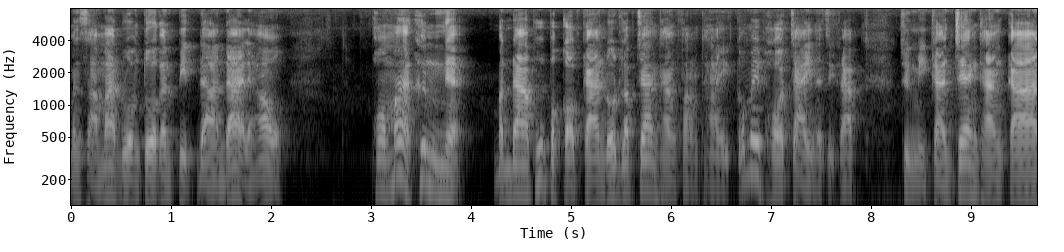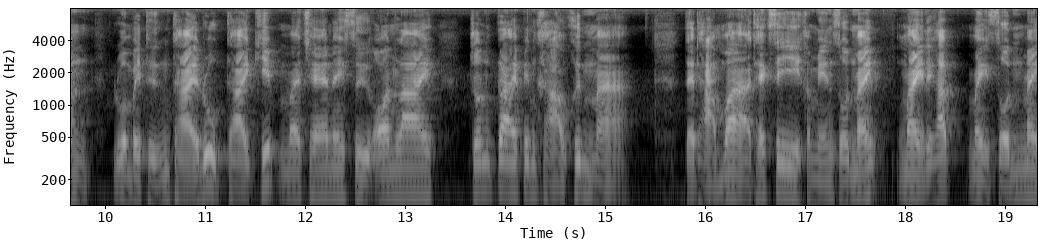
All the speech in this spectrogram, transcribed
มันสามารถรวมตัวกันปิดด่านได้แล้วพอมากขึ้นเนี่ยบรรดาผู้ประกอบการรถรับจ้างทางฝั่งไทยก็ไม่พอใจนะสิครับ จึงมีการแจ้งทางการ รวมไปถึงถ่ายรูปถ่ายคลิปมาแชร์ในสื่อออนไลน์ จนกลายเป็นข่าวขึ้นมา แต่ถามว่าแท็กซี่เขมรสนไหมไม่เลยครับ ไม่สนไม่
